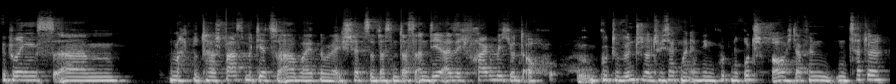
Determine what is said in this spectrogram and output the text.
übrigens, ähm, macht total Spaß, mit dir zu arbeiten oder ich schätze das und das an dir. Also ich frage mich und auch gute Wünsche. Natürlich sagt man irgendwie einen guten Rutsch, brauche ich dafür einen Zettel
